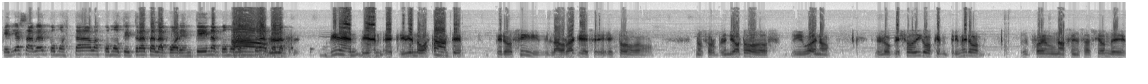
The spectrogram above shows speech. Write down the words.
quería saber cómo estabas, cómo te trata la cuarentena, cómo Ah, trata la eh, Bien, bien, escribiendo bastante, pero sí, la verdad que esto nos sorprendió a todos. Y bueno, lo que yo digo que primero fue una sensación de,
